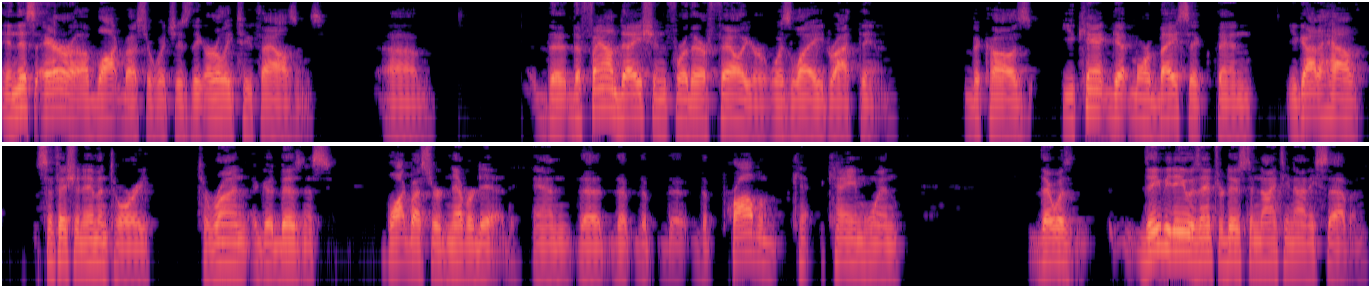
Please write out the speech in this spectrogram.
in this era of Blockbuster, which is the early 2000s, um, the, the foundation for their failure was laid right then because you can't get more basic than you got to have sufficient inventory to run a good business. Blockbuster never did. And the, the, the, the, the problem ca- came when there was DVD was introduced in 1997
